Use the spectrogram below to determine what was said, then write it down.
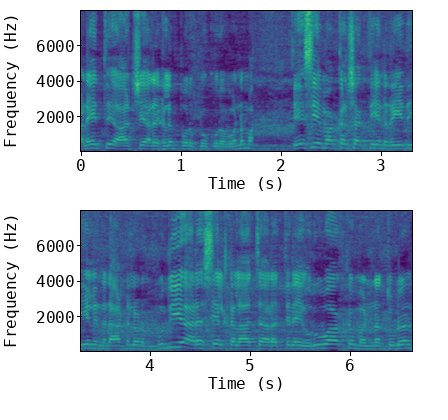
அனைத்து ஆட்சியாளர்களும் பொறுப்பு கூற வேண்டும். தேசிய மக்கள் சக்தியின் ரீதியில் இந்த நாட்டில் ஒரு புதிய அரசியல் கலாச்சாரத்தினை உருவாக்கும் எண்ணத்துடன்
